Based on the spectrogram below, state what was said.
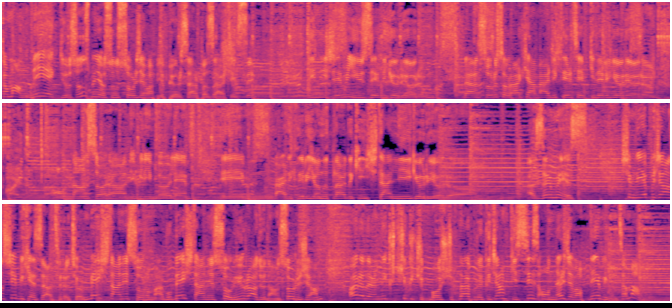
Tamam mı? Neyi ekliyorsunuz? Biliyorsunuz soru cevap yapıyoruz her pazartesi. Dinleyicilerimin yüzlerini görüyorum. Ben soru sorarken verdikleri tepkileri görüyorum. Ondan sonra ne bileyim böyle e, verdikleri yanıtlardaki içtenliği görüyorum. Hazır mıyız? Şimdi yapacağınız şey bir kez daha hatırlatıyorum. Beş tane sorum var. Bu beş tane soruyu radyodan soracağım. Aralarında küçük küçük boşluklar bırakacağım ki siz onları cevaplayabilin tamam mı?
